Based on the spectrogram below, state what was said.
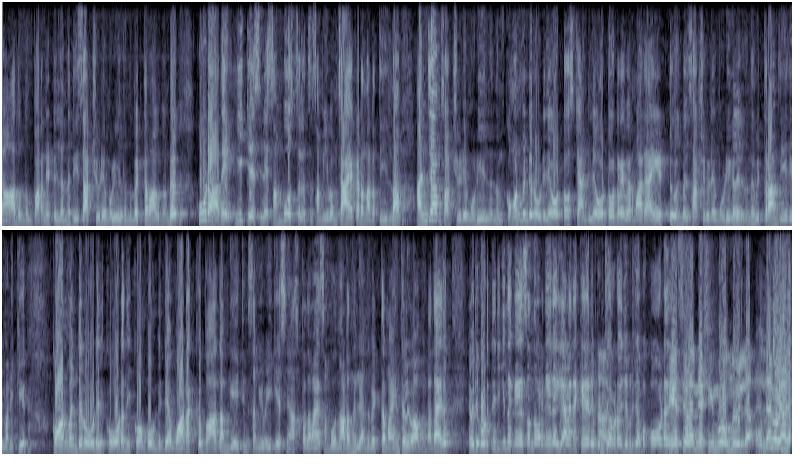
യാതൊന്നും പറഞ്ഞിട്ടില്ലെന്ന് ടി സാക്ഷിയുടെ മൊഴിയിൽ നിന്നും വ്യക്തമാകുന്നുണ്ട്. കൂടാതെ ഈ കേസിലെ സംഭവ സ്ഥലത്ത് സമീപം ചായക്കട നടത്തിയിരുന്ന അഞ്ചാം സാക്ഷിയുടെ മൊഴിയിൽ നിന്നും കോൺവെന്റ് റോഡിലെ ഓട്ടോ സ്റ്റാൻഡിലെ ഓട്ടോ ഡ്രൈവർമാരായ എട്ട് ഒൻപത് സാക്ഷികളുടെ മൊഴികളിൽ നിന്നും ഇത്രാം തീയതി മണിക്ക് കോൺവെന്റ് റോഡിൽ കോടതി കോമ്പൗണ്ടിന്റെ വടക്ക് ഭാഗം ഗേറ്റിന് സമീപം ഈ കേസിന് ആസ്പദമായ സംഭവം നടന്നില്ല എന്ന് വ്യക്തമായും തെളിവാകുന്നുണ്ട്. അതായത് ഇവർ കൊടുത്തിരിക്കുന്ന കേസ് എന്ന് പറഞ്ഞാൽ ഇയാളെ കയറി പിടിച്ചു അവിടെ വെച്ച് പിടിച്ചു അപ്പൊ കോടതി കേസുകൾ അന്വേഷിക്കുമ്പോൾ ഒന്നുമില്ല. ഒന്നുമില്ല.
